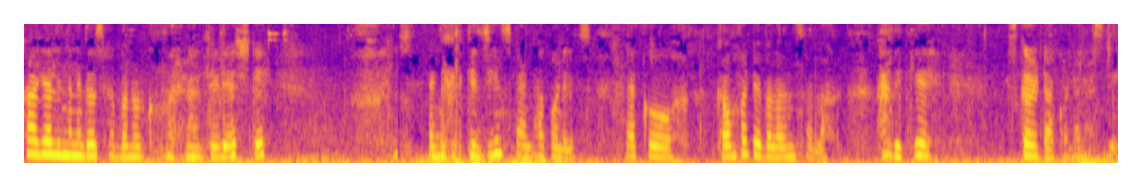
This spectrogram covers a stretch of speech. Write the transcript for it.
ಹಾಗೆ ಅಲ್ಲಿಂದನೇ ದೋಸೆ ಹಬ್ಬ ನೋಡ್ಕೊಂಡು ಬರೋಣ ಅಂತೇಳಿ ಅಷ್ಟೇ. ಆ್ಯಂಡ್ ಅದಕ್ಕೆ ಜೀನ್ಸ್ ಪ್ಯಾಂಟ್ ಹಾಕ್ಕೊಂಡೆ ಯಾಕೋ ಕಂಫರ್ಟೇಬಲ್ ಅನಿಸಲ್ಲ. ಅದಕ್ಕೆ ಸ್ಕರ್ಟ್ ಹಾಕ್ಕೊಂಡಲ್ಲ ಅಷ್ಟೇ.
